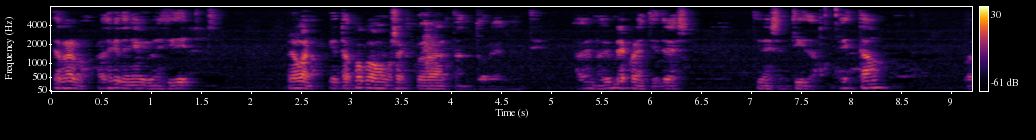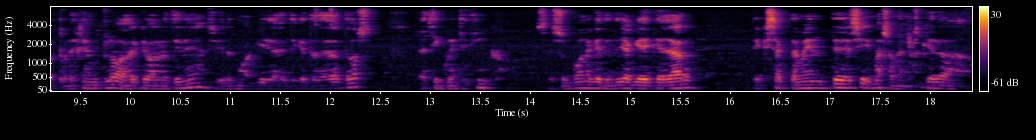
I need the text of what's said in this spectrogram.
Qué raro, parece que tenía que coincidir. Pero bueno, que tampoco vamos a explorar tanto realmente. A ver, noviembre es 43. Tiene sentido. Esta, pues por ejemplo, a ver qué valor tiene. Si pongo aquí la etiqueta de datos, es 55. Se supone que tendría que quedar exactamente, sí, más o menos, queda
